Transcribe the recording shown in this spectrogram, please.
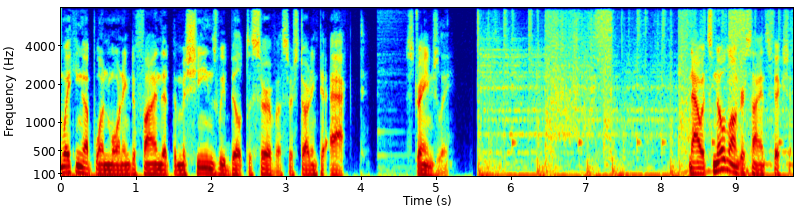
waking up one morning to find that the machines we built to serve us are starting to act strangely. Now, it's no longer science fiction.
